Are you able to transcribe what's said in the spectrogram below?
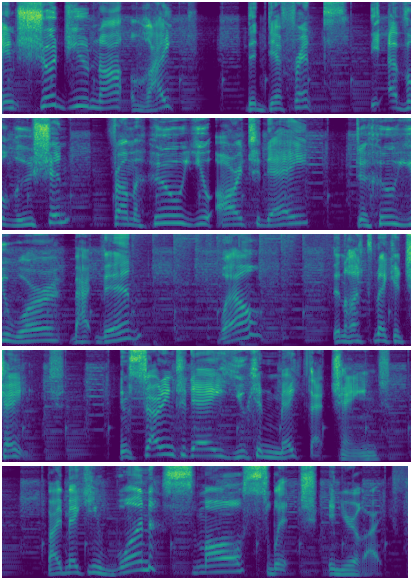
And should you not like the difference, the evolution from who you are today to who you were back then? Well, then let's make a change. And starting today, you can make that change by making one small switch in your life.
